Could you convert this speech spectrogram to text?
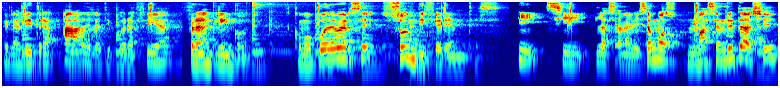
de la letra A de la tipografía Franklin Gothic. Como puede verse, son diferentes. Y si las analizamos más en detalle,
